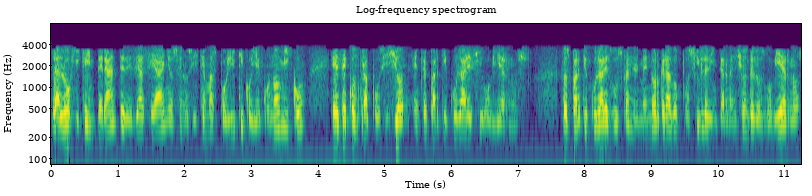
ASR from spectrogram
La lógica imperante desde hace años en los sistemas político y económico es de contraposición entre particulares y gobiernos. Los particulares buscan el menor grado posible de intervención de los gobiernos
